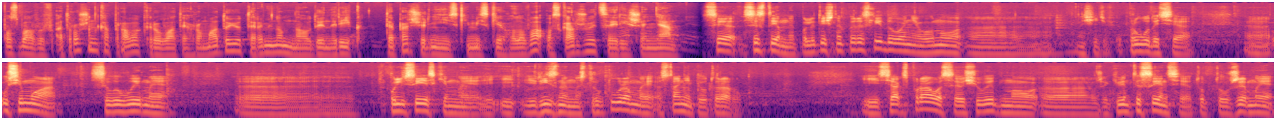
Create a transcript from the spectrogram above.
позбавив Атрошенка права керувати громадою терміном на один рік. Тепер Чернігівський міський голова оскаржує це рішення. Це системне політичне переслідування, воно е, значить, проводиться е, усіма силовими, е, поліцейськими і, різними структурами останні півтора року. І ця справа це очевидно вже квінтесенція. Тобто, вже ми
